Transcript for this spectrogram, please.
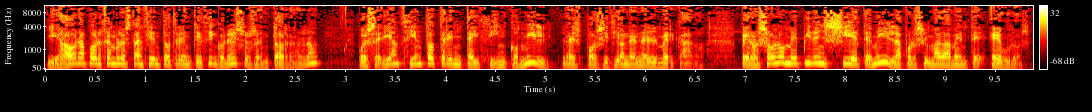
y ahora, por ejemplo, está en 135 en esos entornos, ¿no? Pues serían 135.000 la exposición en el mercado. Pero solo me piden 7.000 aproximadamente euros.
